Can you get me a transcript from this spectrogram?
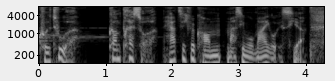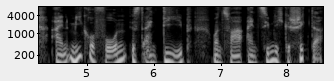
Kultur Kompressor. Herzlich willkommen, Massimo Maio ist hier. Ein Mikrofon ist ein Dieb und zwar ein ziemlich geschickter.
